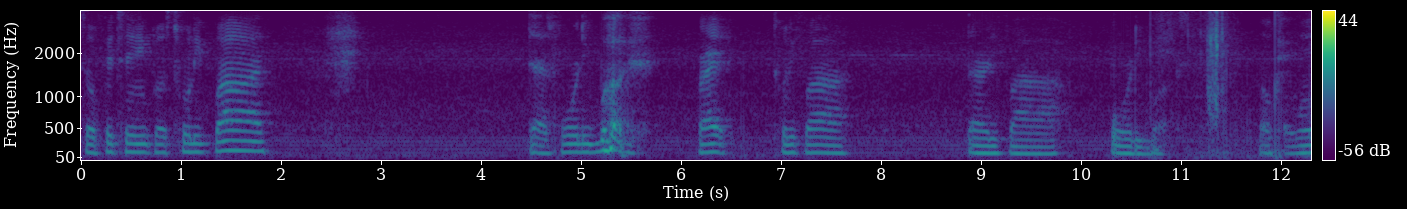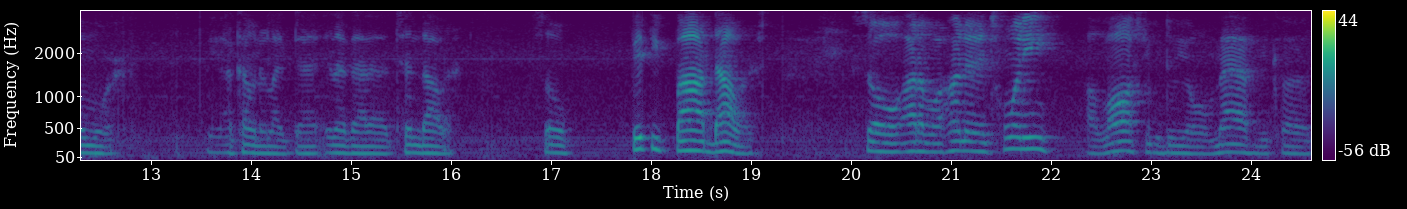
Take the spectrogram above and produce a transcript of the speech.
so 15 plus 25 that's 40 bucks, right? 25, 35, 40 bucks. Okay, one more. Yeah, I counted like that. And I got a $10. So $55. So out of 120, I lost. You can do your own math because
